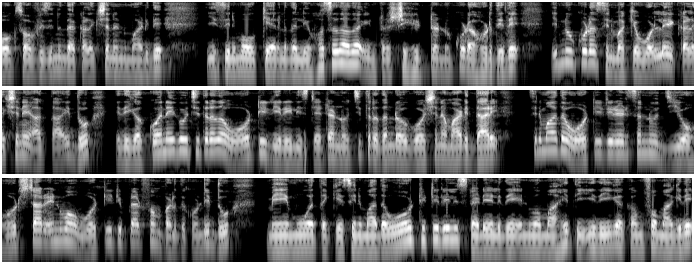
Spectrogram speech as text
ಬಾಕ್ಸ್ ಆಫೀಸಿನಿಂದ ಕಲೆಕ್ಷನ್ ಅನ್ನು ಮಾಡಿದೆ. ಈ ಸಿನಿಮಾವು ಕೇರಳದಲ್ಲಿ ಹೊಸದಾದ ಇಂಟ್ರೆಸ್ಟ್ ಹಿಟ್ ಅನ್ನು ಕೂಡ ಹೊಡೆದಿದೆ. ಇನ್ನೂ ಕೂಡ ಸಿನಿಮಾಕ್ಕೆ ಒಳ್ಳೆಯ ಕಲೆಕ್ಷನೇ ಆಗ್ತಾ ಇದ್ದು, ಇದೀಗ ಕೊನೆಗೂ ಚಿತ್ರದ O T T release date ಅನ್ನು ಚಿತ್ರತಂಡವು ಘೋಷಣೆ ಮಾಡಿದ್ದಾರೆ. ಸಿನಿಮಾದ ಒ ಟಿ ಟಿ ರೇಟ್ಸ್ ಅನ್ನು ಜಿಯೋ ಹಾಟ್ಸ್ಟಾರ್ ಎನ್ನುವ ಒ ಟಿ ಟಿ ಪ್ಲಾಟ್ಫಾರ್ಮ್ ಪಡೆದುಕೊಂಡಿದ್ದು, ಮೇ ಮೂವತ್ತಕ್ಕೆ ಸಿನಿಮಾದ ಒ ಟಿ ಟಿ ರಿಲೀಸ್ ನಡೆಯಲಿದೆ ಎನ್ನುವ ಮಾಹಿತಿ ಇದೀಗ ಕನ್ಫರ್ಮ್ ಆಗಿದೆ.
